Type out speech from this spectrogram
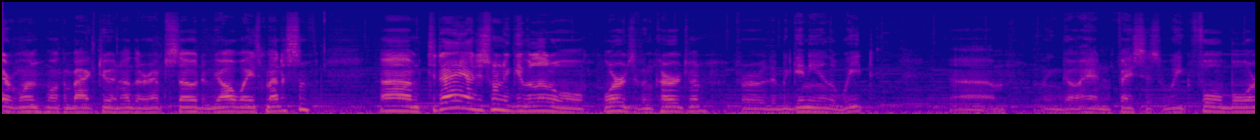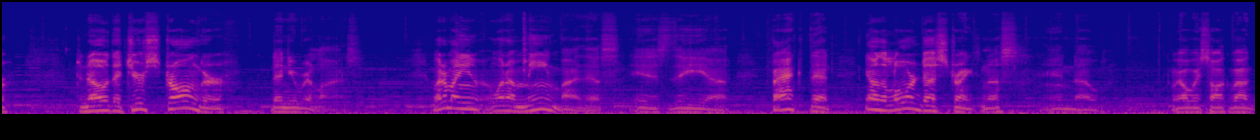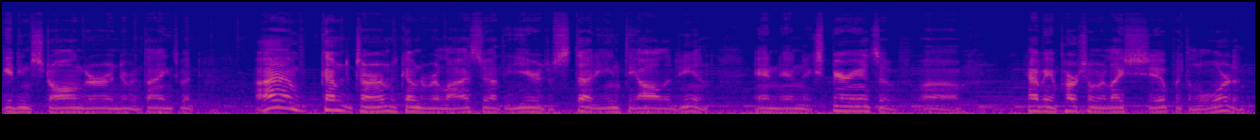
Everyone, welcome back to another episode of Yahweh's Medicine. Um, today I just want to give a little words of encouragement for the beginning of the week. Um, we can go ahead and face this week full bore to know that you're stronger than you realize. What I mean, what I mean by this is the uh, fact that you know the Lord does strengthen us, and uh, we always talk about getting stronger and different things, but I have come to terms, come to realize throughout the years of studying theology and and, and experience of uh, having a personal relationship with the Lord, and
